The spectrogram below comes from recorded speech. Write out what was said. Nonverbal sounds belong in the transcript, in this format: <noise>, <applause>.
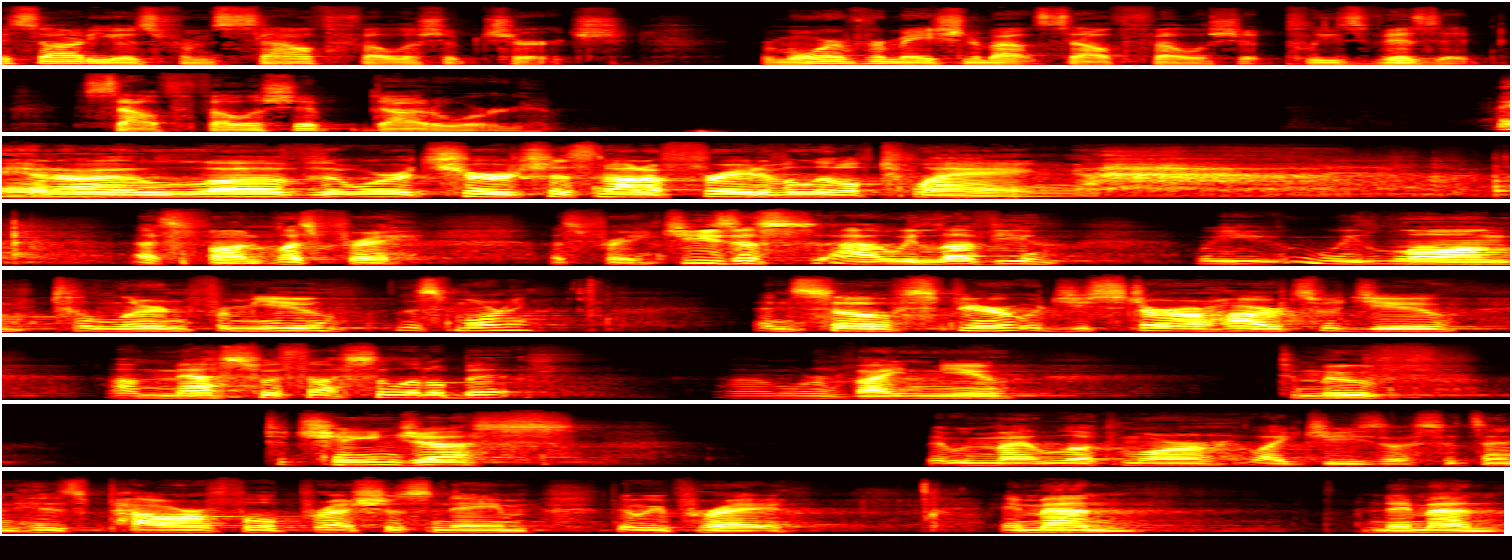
This audio is from South Fellowship Church. For more information about South Fellowship, please visit southfellowship.org. Man, I love that we're a church that's not afraid of a little twang. That's fun. Let's pray. Let's pray. Jesus, uh, we love you. We, we long to learn from you this morning. And so, Spirit, would you stir our hearts? Would you uh, mess with us a little bit? Um, we're inviting you to move, to change us, that we might look more like Jesus. It's in his powerful, precious name that we pray. Amen and amen.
